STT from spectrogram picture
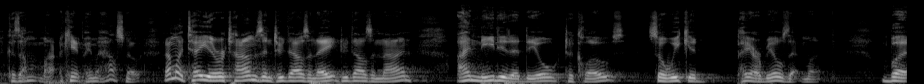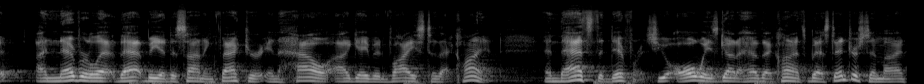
because I'm I can't pay my house note. And I'm gonna tell you, there were times in 2008 and 2009, I needed a deal to close so we could pay our bills that month, but I never let that be a deciding factor in how I gave advice to that client. And that's the difference. You always got to have that client's best interest in mind.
